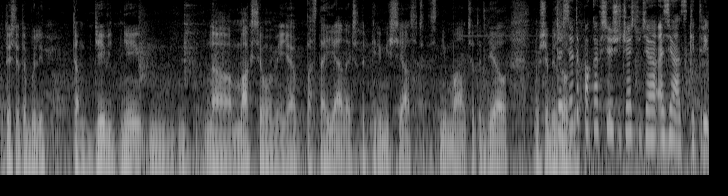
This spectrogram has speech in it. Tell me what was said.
И то есть это были там 9 дней на максимуме. Я постоянно что-то перемещался, что-то снимал, что-то делал. Вообще без То есть это пока все еще часть у тебя азиатский трип,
